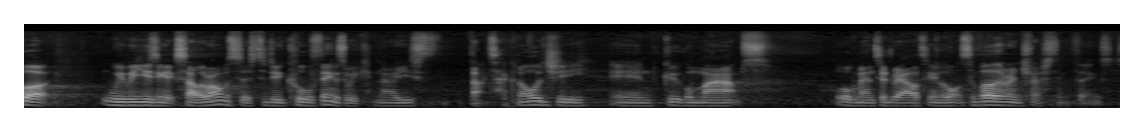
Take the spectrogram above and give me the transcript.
But we were using accelerometers to do cool things. We can now use that technology in Google Maps, augmented reality, and lots of other interesting things.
